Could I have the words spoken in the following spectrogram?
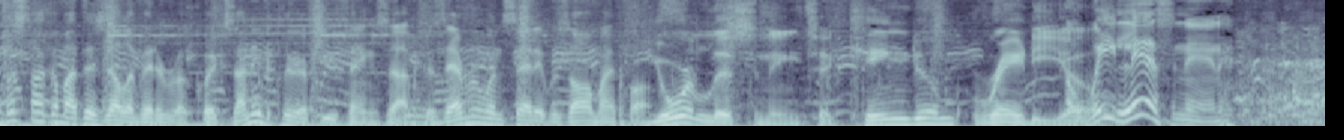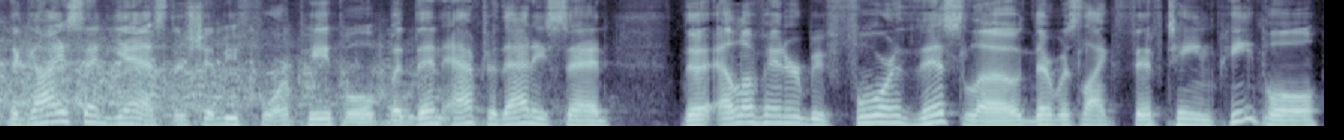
let's talk about this elevator real quick because I need to clear a few things up because everyone said it was all my fault. You're listening to Kingdom Radio. We listening. The guy said yes, there should be four people, but then after that he said the elevator before this load there was like 15 people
